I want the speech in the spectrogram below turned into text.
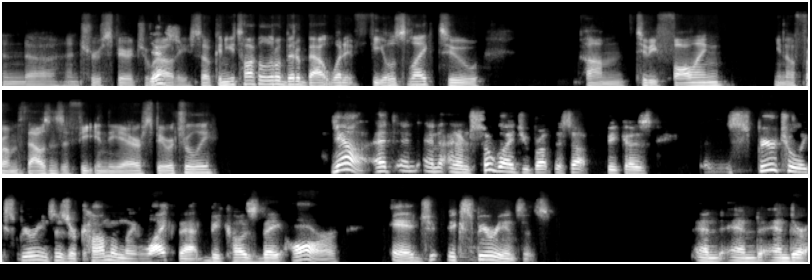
and uh, and true spirituality. Yes. So, can you talk a little bit about what it feels like to um, to be falling, you know, from thousands of feet in the air spiritually? Yeah, and, and and I'm so glad you brought this up because spiritual experiences are commonly like that because they are edge experiences. and and and they're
